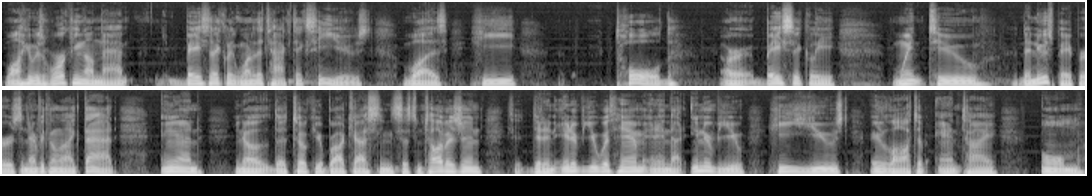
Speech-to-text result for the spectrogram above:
while he was working on that, basically one of the tactics he used was he told or basically went to the newspapers and everything like that and you know the Tokyo Broadcasting System television did an interview with him and in that interview he used a lot of anti Aum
